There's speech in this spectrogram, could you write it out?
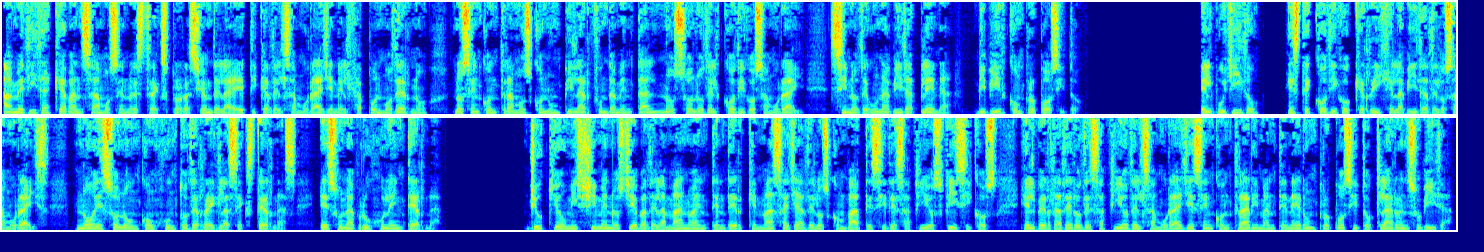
A medida que avanzamos en nuestra exploración de la ética del samurái en el Japón moderno, nos encontramos con un pilar fundamental no solo del código samurái, sino de una vida plena, vivir con propósito. El bullido, este código que rige la vida de los samuráis, no es solo un conjunto de reglas externas, es una brújula interna. Yukio Mishime nos lleva de la mano a entender que más allá de los combates y desafíos físicos, el verdadero desafío del samurái es encontrar y mantener un propósito claro en su vida.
